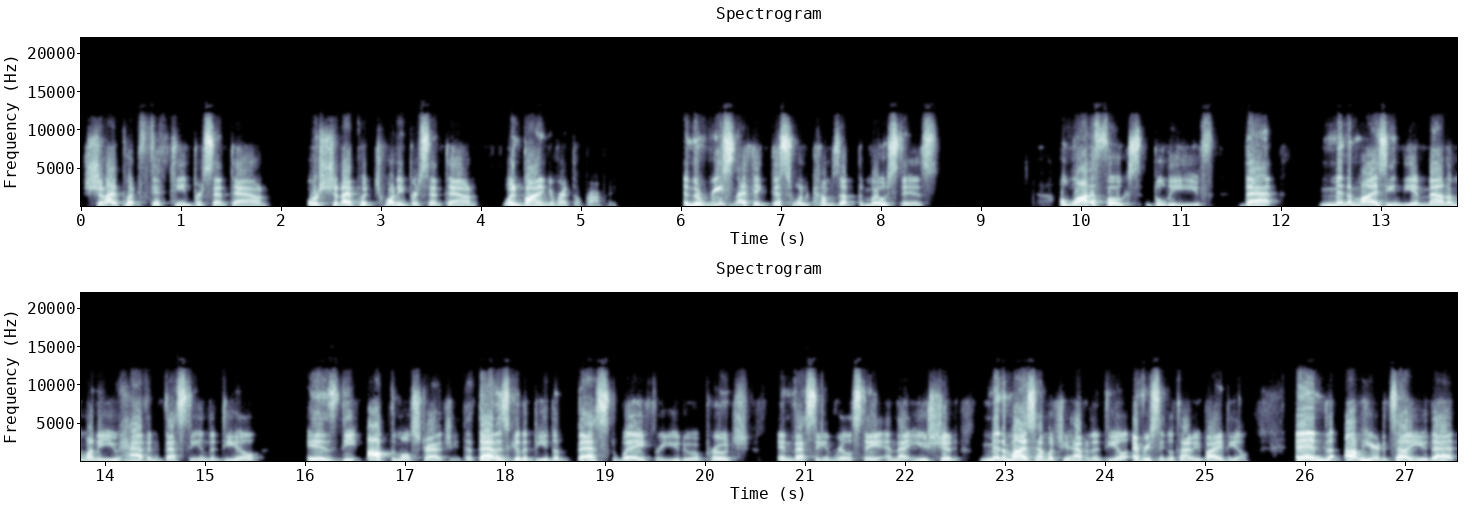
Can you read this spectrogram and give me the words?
should I put 15% down or should I put 20% down when buying a rental property? And the reason I think this one comes up the most is a lot of folks believe that minimizing the amount of money you have investing in the deal is the optimal strategy that that is going to be the best way for you to approach investing in real estate and that you should minimize how much you have in a deal every single time you buy a deal and i'm here to tell you that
